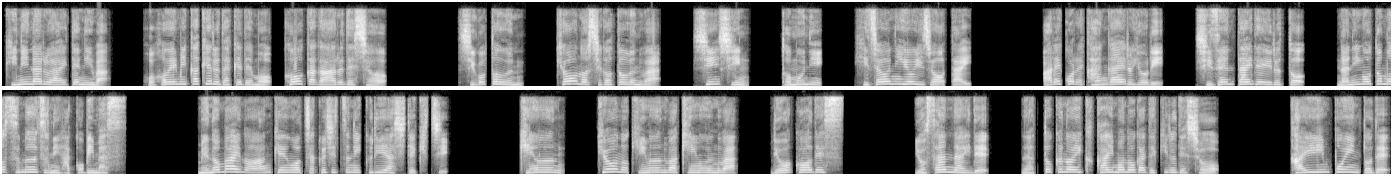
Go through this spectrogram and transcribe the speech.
気になる相手には、微笑みかけるだけでも効果があるでしょう。仕事運。今日の仕事運は、心身、ともに、非常に良い状態。あれこれ考えるより、自然体でいると、何事もスムーズに運びます。目の前の案件を着実にクリアしてきち。金運。今日の金運は金運は、良好です。予算内で、納得のいく買い物ができるでしょう。会員ポイントで、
